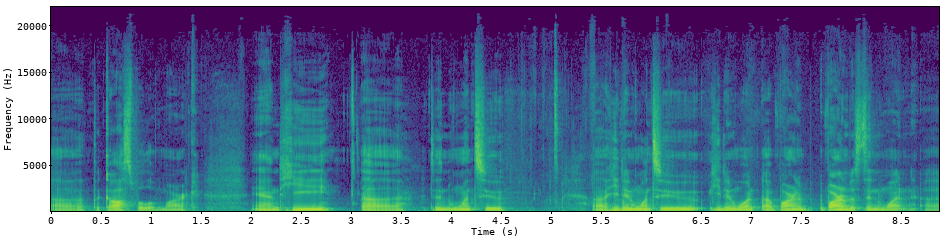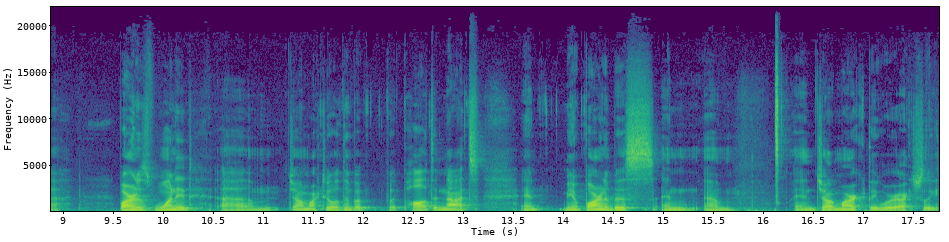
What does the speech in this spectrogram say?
uh, the Gospel of Mark, and he uh, didn't want to. he didn't want to. He didn't want Barnab- Barnabas didn't want Barnabas wanted um, John Mark to go with him, but but Paul did not. And you know Barnabas and um, and John Mark they were actually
